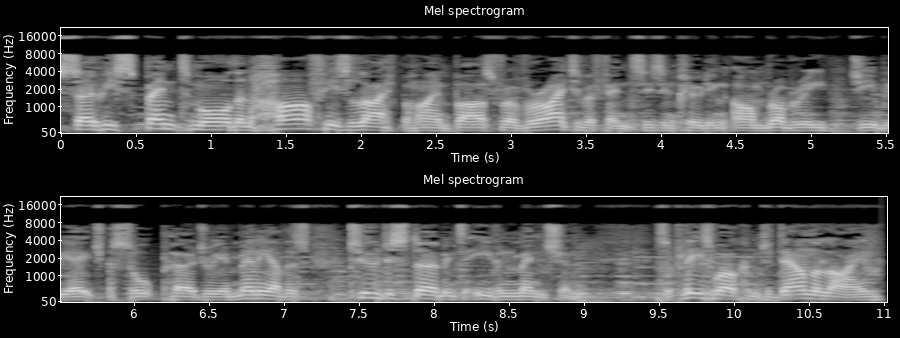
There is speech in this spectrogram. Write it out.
So he spent more than half his life behind bars for a variety of offences, including armed robbery, GBH, assault, perjury, and many others too disturbing to even mention. So please welcome to Down the Line,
